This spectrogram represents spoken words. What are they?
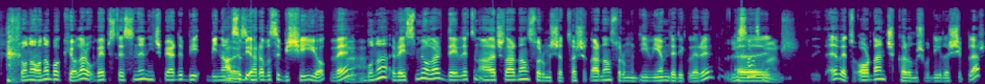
Sonra ona bakıyorlar. O web sitesinin hiçbir yerde bir binası, Adresi. bir arabası, bir şeyi yok. Ve Aha. buna resmi olarak devletin araçlardan sorumlu, işte taşıtlardan sorumlu DVM dedikleri Lisans mı Ee, vermiş? evet oradan çıkarılmış bu dealershipler.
